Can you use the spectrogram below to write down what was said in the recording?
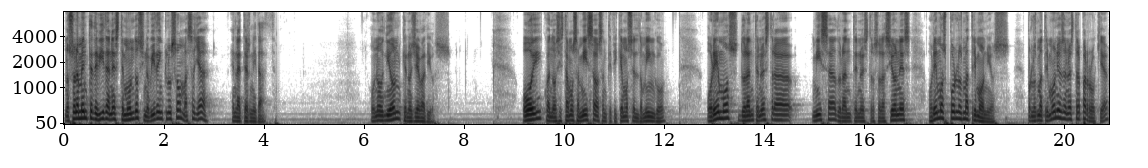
no solamente de vida en este mundo, sino vida incluso más allá, en la eternidad. Una unión que nos lleva a Dios. Hoy, cuando asistamos a misa o santifiquemos el domingo, oremos durante nuestra misa, durante nuestras oraciones, Oremos por los matrimonios, por los matrimonios de nuestra parroquia,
